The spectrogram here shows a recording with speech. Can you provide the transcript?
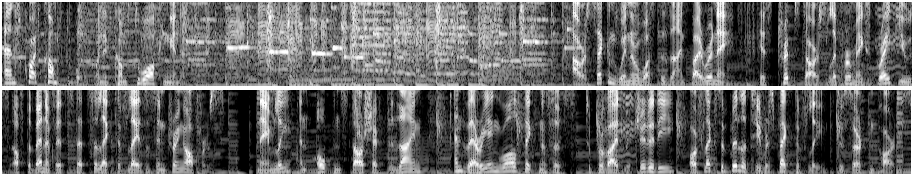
and quite comfortable when it comes to walking in it. Our second winner was designed by René. His Tripstar slipper makes great use of the benefits that selective laser sintering offers namely an open star-shaped design and varying wall thicknesses to provide rigidity or flexibility respectively to certain parts.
